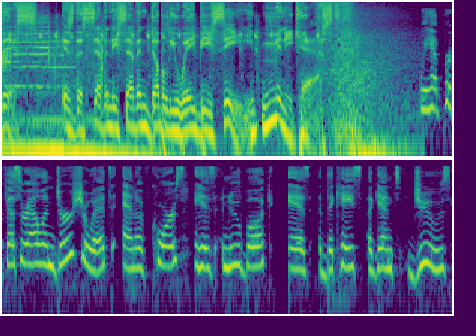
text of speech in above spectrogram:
This is the 77 WABC minicast. We have Professor Alan Dershowitz, and of course, his new book is The Case Against Jews.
